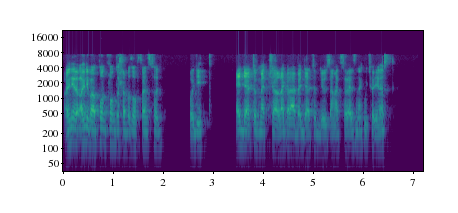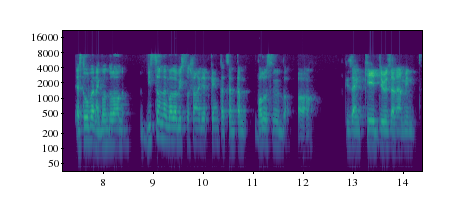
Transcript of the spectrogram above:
annyira, annyival pont fontosabb az offense, hogy, hogy itt egyel több meccsel legalább egyel több győzelmet szereznek, úgyhogy én ezt, ezt overnek gondolom, viszonylag magabiztosan egyébként, tehát szerintem valószínűleg a 12 győzelem, mint,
